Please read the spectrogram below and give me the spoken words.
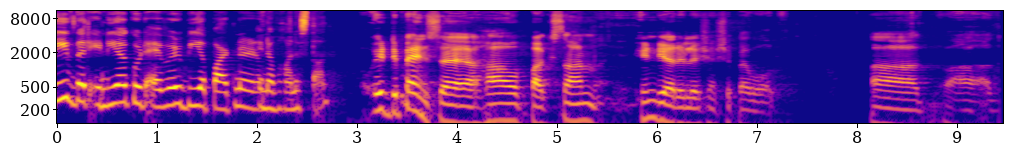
ویریزلیٹ انڈیاستان ہاؤ پاکستان بارڈرشن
